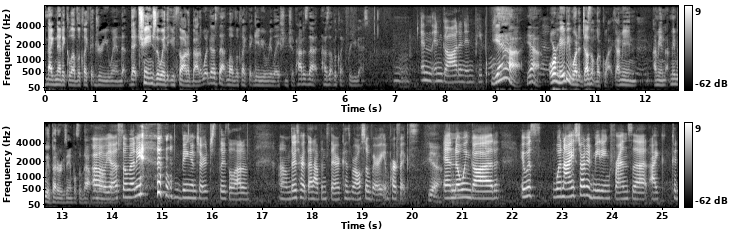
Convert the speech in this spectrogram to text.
magnetic love look like that drew you in that, that changed the way that you thought about it? What does that love look like that gave you a relationship? How does that how does that look like for you guys? In in God and in people. Yeah, yeah. Or maybe what it doesn't look like. I mean, I mean, maybe we have better examples of that. Oh yeah, but- so many. Being in church, there's a lot of um, there's hurt that happens there because we're also very imperfect. Yeah. And knowing God, it was when I started meeting friends that I could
